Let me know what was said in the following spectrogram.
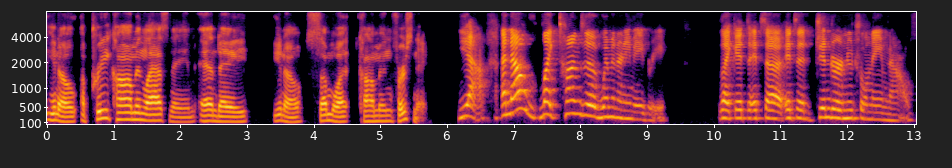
you know a pretty common last name and a you know somewhat common first name. Yeah. And now like tons of women are named Avery. Like it, it's a it's a gender neutral name now.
